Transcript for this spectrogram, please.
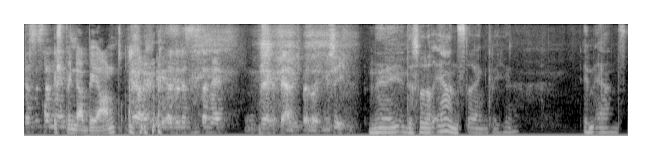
das ist dann ich halt, bin der Bernd. Ja, also das ist dann halt sehr gefährlich bei solchen Geschichten. Nee, das war doch ernst eigentlich, oder? Im Ernst.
